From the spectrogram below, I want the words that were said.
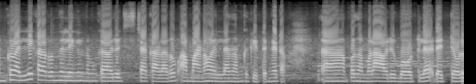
നമുക്ക് വലിയ കളറൊന്നും ഇല്ലെങ്കിൽ നമുക്ക് ആ ഒരു ജസ്റ്റ് ആ കളറും ആ മണവും എല്ലാം നമുക്ക് കിട്ടും കേട്ടോ. അപ്പോൾ നമ്മൾ ആ ഒരു ബോട്ടിൽ ഡെറ്റോൾ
